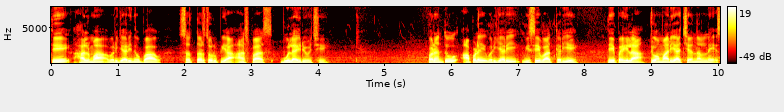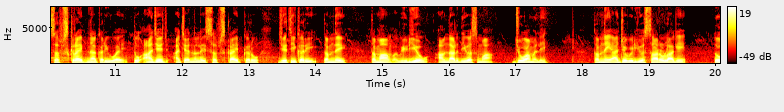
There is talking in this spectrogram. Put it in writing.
તે હાલમાં વરિયારીનો ભાવ સત્તરસો રૂપિયા આસપાસ બોલાઈ રહ્યો છે. પરંતુ આપણે વરિયારી વિશે વાત કરીએ તે પહેલાં જો અમારી આ ચેનલને સબસ્ક્રાઈબ ના કર્યું હોય, તો આજે જ આ ચેનલને સબસ્ક્રાઈબ કરો, જેથી કરી તમને તમામ વીડિયો આવનાર દિવસમાં જોવા મળે. તમને આ જો વીડિયો સારો લાગે, તો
